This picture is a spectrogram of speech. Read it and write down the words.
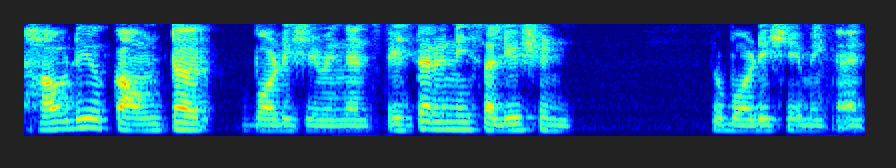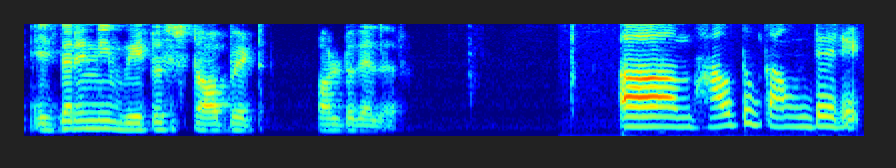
how do you counter body shaming and is there any solution to body shaming and is there any way to stop it altogether um how to counter it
